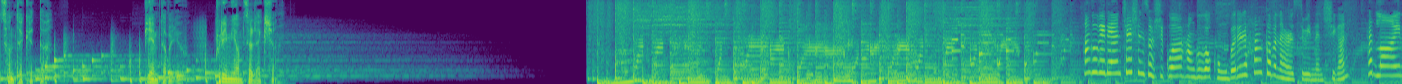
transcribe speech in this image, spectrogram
선택했다. BMW 프리미엄 셀렉션. 한국에 대한 최신 소식과 한국어 공부를 한꺼번에 할 수 있는 시간 Headline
